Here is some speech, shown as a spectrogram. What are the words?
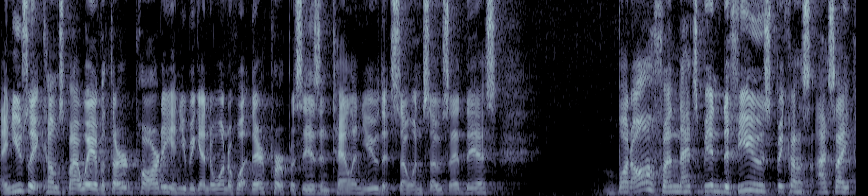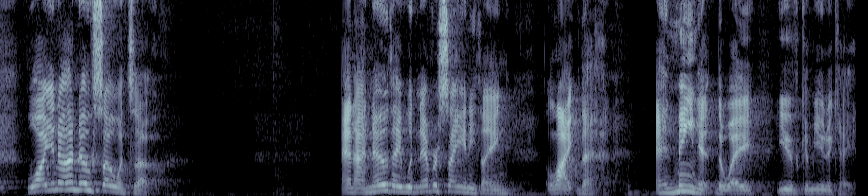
And usually it comes by way of a third party, and you begin to wonder what their purpose is in telling you that so and so said this. But often that's been diffused because I say, well, you know, I know so and so. And I know they would never say anything like that and mean it the way you've communicated.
